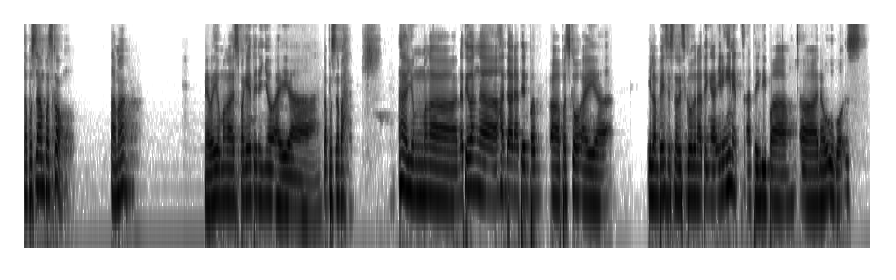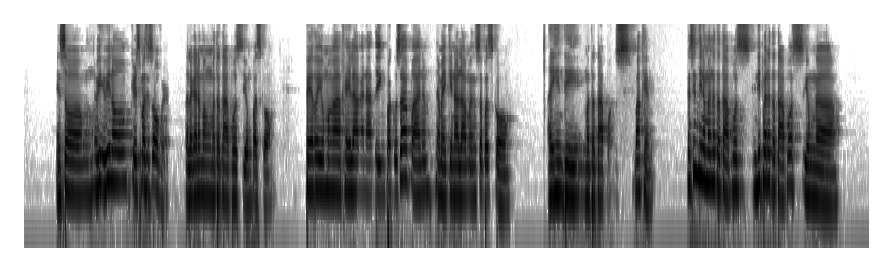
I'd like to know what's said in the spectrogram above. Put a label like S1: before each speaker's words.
S1: Tapos na ang Pasko. Tama? Pero yung mga spaghetti ninyo ay ah, tapos na ba? Ah, yung mga natirang ah, handa natin pa ah, Pasko ay ah, ilang beses na siguro nating ah, iniinit at hindi pa ah, nauubos. And so, we, we know Christmas is over. Talaga namang matatapos yung Pasko. Pero yung mga kailangan nating pag-usapan na may kinalaman sa Pasko ay hindi matatapos. Bakit? Kasi hindi naman natatapos, hindi pa natatapos yung ah,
